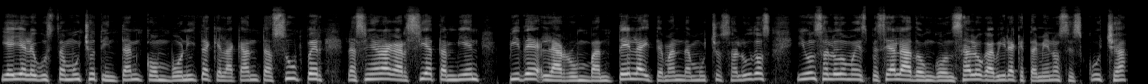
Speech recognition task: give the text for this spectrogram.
y a ella le gusta mucho Tintán con Bonita, que la canta súper. La señora García también pide la rumbantela y te manda muchos saludos. Y un saludo muy especial a don Gonzalo Gavira, que también nos escucha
